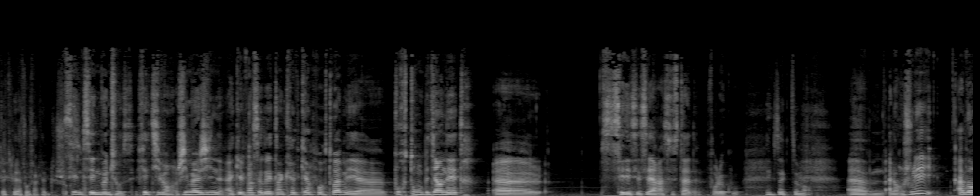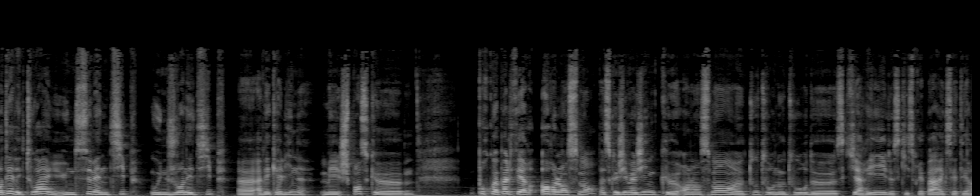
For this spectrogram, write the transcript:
peut-être qu'il faut faire quelque chose. C'est une, bonne chose, effectivement. J'imagine à quel point ça doit être un crève-cœur pour toi, mais euh, pour ton bien-être, euh, c'est nécessaire à ce stade, pour le coup. Exactement. Euh, alors, je voulais aborder avec toi une semaine type ou une journée type avec Aline, mais je pense que pourquoi pas le faire hors lancement Parce que j'imagine qu'en lancement, euh, tout tourne autour de ce qui arrive, de ce qui se prépare, etc.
